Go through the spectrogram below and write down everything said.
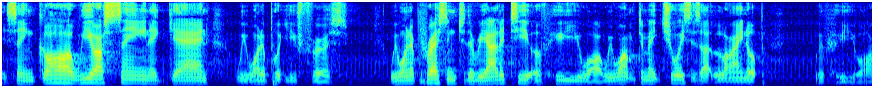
It's saying, God, we are saying again, we want to put you first. We want to press into the reality of who you are. We want to make choices that line up with who you are.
